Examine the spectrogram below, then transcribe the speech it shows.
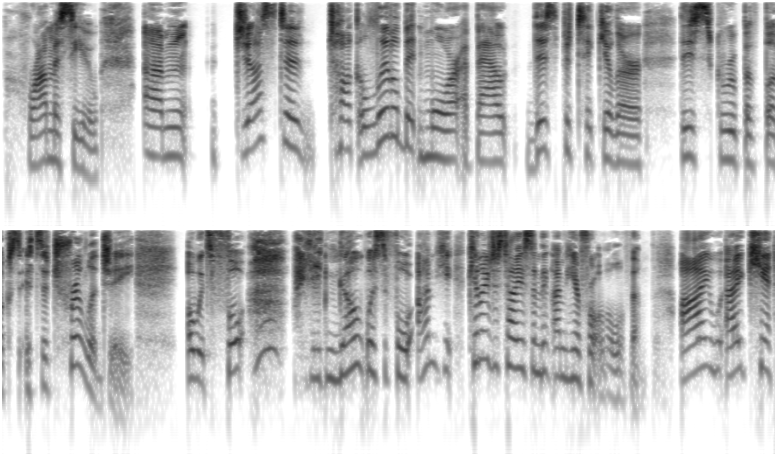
promise you. Um, just to talk a little bit more about this particular, this group of books. It's a trilogy. Oh, it's four. I didn't know it was four. I'm here. Can I just tell you something? I'm here for all of them. I, I can't,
